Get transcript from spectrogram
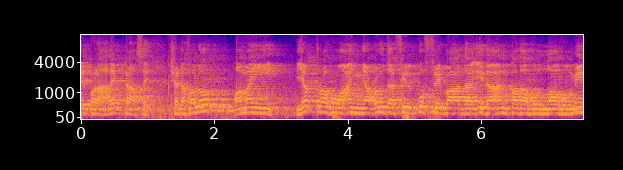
এরপর আরেকটা আছে, সেটা হলো অমাই ইয়াকরাহু আন ইয়াউদা ফিল কুফরি বাদা ইদা আনকাদাহুল্লাহু মিন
